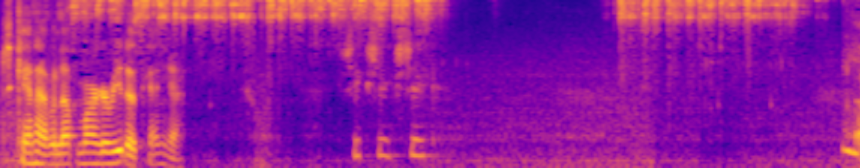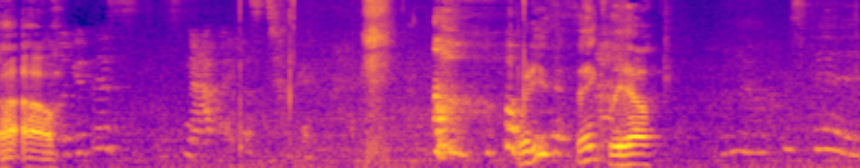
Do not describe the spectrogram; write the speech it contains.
Just can't have enough margaritas, can ya? Shake, shake, shake. Uh-oh. Look at this snap I just took. What do you think, Leo? Who's this?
